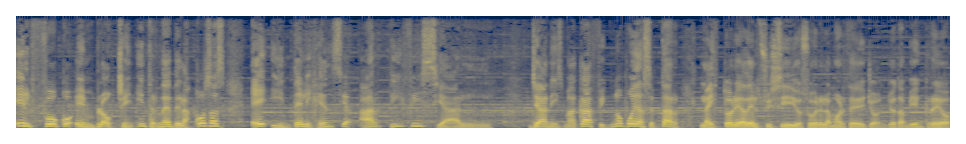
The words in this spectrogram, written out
el foco en blockchain, Internet de las Cosas e inteligencia artificial. Janice McAfee no puede aceptar la historia del suicidio sobre la muerte de John. Yo también creo.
